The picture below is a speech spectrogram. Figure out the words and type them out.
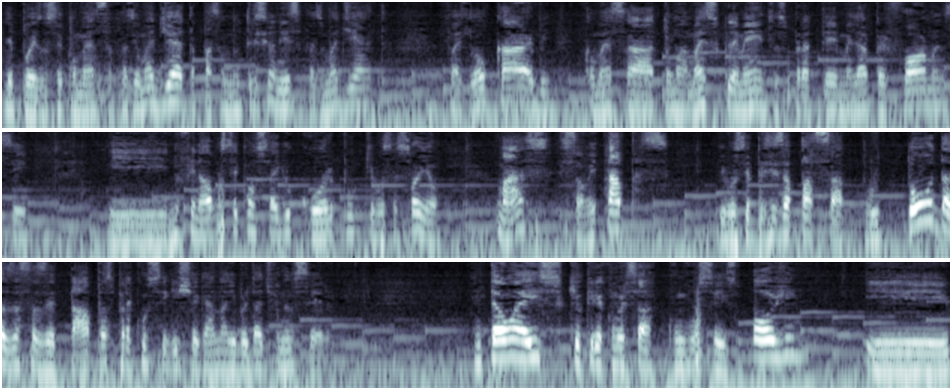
depois você começa a fazer uma dieta, passa no nutricionista, faz uma dieta, faz low carb, começa a tomar mais suplementos para ter melhor performance e no final você consegue o corpo que você sonhou. Mas são etapas. e você precisa passar por todas essas etapas para conseguir chegar na liberdade financeira. Então é isso que eu queria conversar com vocês hoje e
